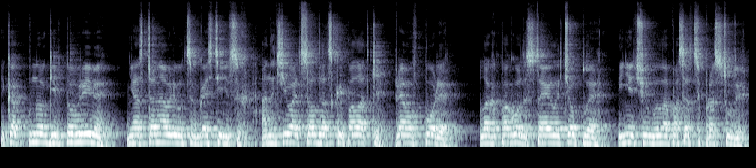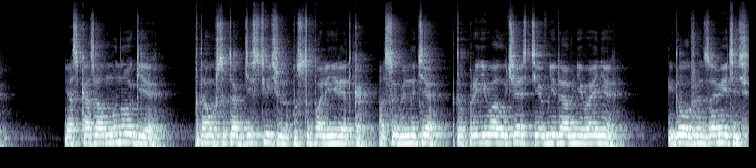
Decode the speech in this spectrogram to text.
и как многие в то время не останавливаться в гостиницах, а ночевать в солдатской палатке прямо в поле. Благо погода стояла теплая и нечего было опасаться простуды. Я сказал многие, потому что так действительно поступали нередко, особенно те, кто принимал участие в недавней войне. И должен заметить,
